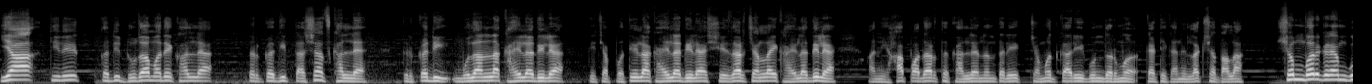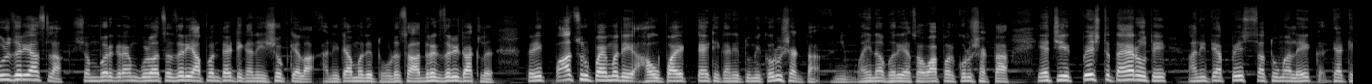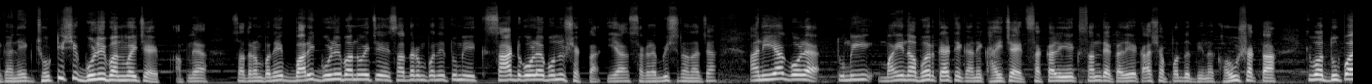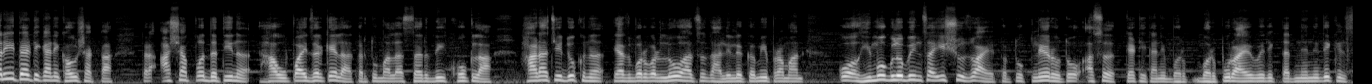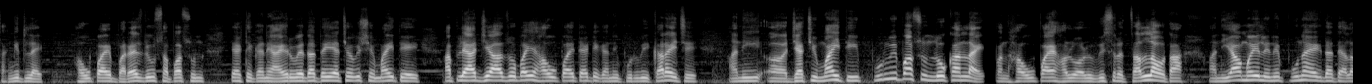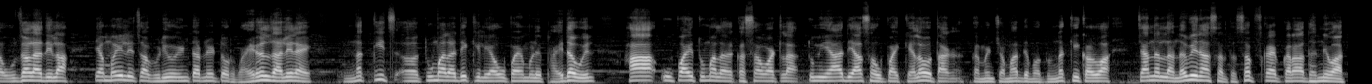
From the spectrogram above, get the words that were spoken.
या तिने कधी दुधामध्ये खाल्ल्या तर कधी तशाच खाल्ल्या तर कधी मुलांना खायला दिल्या तिच्या पतीला खायला दिल्या शेजारच्यांनाही खायला दिल्या आणि हा पदार्थ खाल्ल्यानंतर एक चमत्कारी गुणधर्म त्या ठिकाणी लक्षात आला. शंभर ग्रॅम गुळ जरी असला शंभर ग्रॅम गुळाचा जरी आपण त्या ठिकाणी हिशोब केला आणि त्यामध्ये थोडंसं अद्रक जरी टाकलं तर एक पाच रुपयामध्ये हा उपाय त्या ठिकाणी तुम्ही करू शकता आणि महिनाभर याचा वापर करू शकता. याची एक पेस्ट तयार होते आणि त्या पेस्टचा तुम्हाला एक त्या ठिकाणी एक छोटीशी गोळी बनवायची आहे. आपल्या साधारणपणे एक बारीक गोळी बनवायची आहे. साधारणपणे तुम्ही एक साठ गोळ्या बनवू शकता या सगळ्या मिश्रणाच्या. आणि या गोळ्या तुम्ही महिनाभर त्या ठिकाणी खायच्या आहेत. सकाळी एक संध्याकाळी एक अशा पद्धतीनं खाऊ शकता किंवा दुपारी त्या ठिकाणी खाऊ शकता. तर अशा पद्धतीनं हा उपाय जर केला तर तुम्हाला सर्दी खोकला हाडाची दुखणं त्याचबरोबर लोहाचं झालेलं कमी प्रमाण को हिमोग्लोबिनचा इश्यू जो आहे तर तो क्लिअर होतो असं त्या ठिकाणी भर भरपूर आयुर्वेदिक तज्ज्ञांनी देखील सांगितलं आहे हा उपाय बऱ्याच दिवसापासून त्या ठिकाणी आयुर्वेदातही याच्याविषयी माहिती आहे. आपले आजी आजोबाई हा उपाय त्या ठिकाणी पूर्वी करायचे आणि ज्याची माहिती पूर्वीपासून लोकांना आहे पण हा उपाय हळूहळू विसरत चालला होता आणि या महिलेने पुन्हा एकदा त्याला उजाळा दिला. त्या महिलेचा व्हिडिओ इंटरनेटवर व्हायरल झालेला आहे. नक्कीच तुम्हाला देखील या उपायामुळे फायदा होईल. हा उपाय तुम्हाला कसा वाटला तुम्ही याआधी असा उपाय केला होता? कमेंटच्या माध्यमातून नक्की कळवा. चॅनलला नवीन असाल तर सबस्क्राईब करा. धन्यवाद.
